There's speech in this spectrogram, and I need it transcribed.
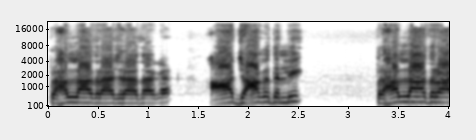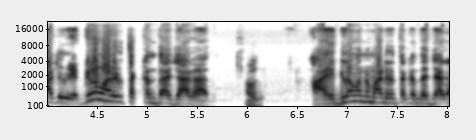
ಪ್ರಹ್ಲಾದರಾಜರಾದಾಗ ಆ ಜಾಗದಲ್ಲಿ ಪ್ರಹ್ಲಾದರಾಜರು ಯಜ್ಞ ಮಾಡಿರ್ತಕ್ಕಂಥ ಜಾಗ ಅದು. ಹೌದು. ಆ ಯಜ್ಞವನ್ನು ಮಾಡಿರ್ತಕ್ಕಂಥ ಜಾಗ,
